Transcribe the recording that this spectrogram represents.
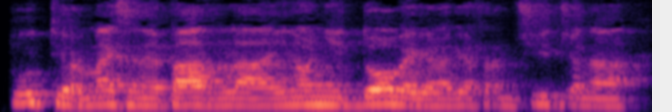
tutti, ormai se ne parla in ogni dove che la via Francigena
